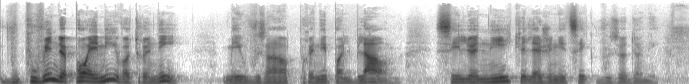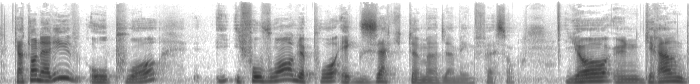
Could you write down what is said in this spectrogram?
vous pouvez ne pas aimer votre nez, mais vous n'en prenez pas le blâme. C'est le nez que la génétique vous a donné. Quand on arrive au poids, il faut voir le poids exactement de la même façon. Il y a une grande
